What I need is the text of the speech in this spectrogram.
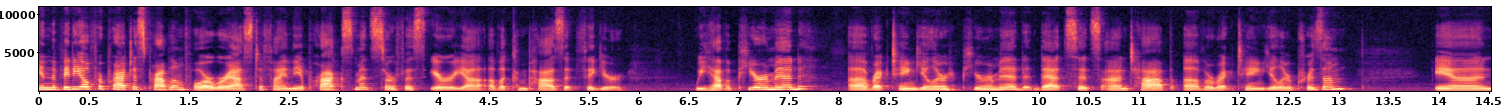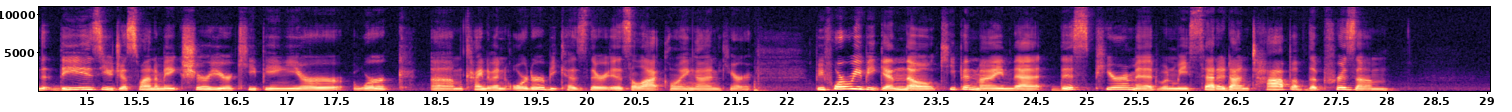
In the video for practice problem 4, we're asked to find the approximate surface area of a composite figure. We have a pyramid, a rectangular pyramid that sits on top of a rectangular prism. And these, you just want to make sure you're keeping your work um, kind of in order because there is a lot going on here. Before we begin, though, keep in mind that this pyramid, when we set it on top of the prism,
